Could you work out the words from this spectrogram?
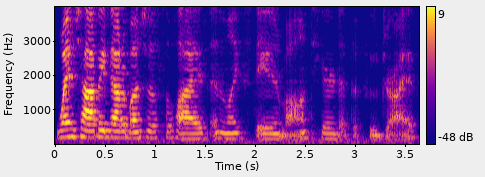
went shopping, got a bunch of supplies, and like stayed and volunteered at the food drive.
